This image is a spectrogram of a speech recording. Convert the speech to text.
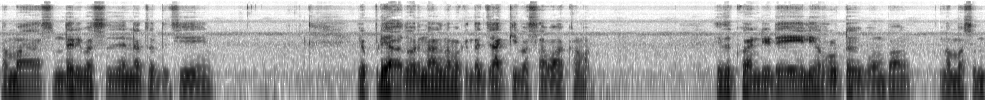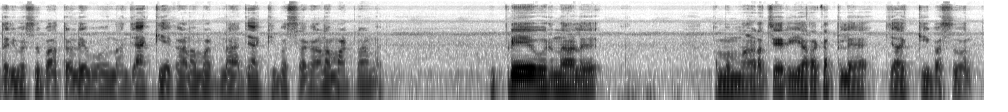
நம்ம சுந்தரி பஸ்ஸு என்ன சொல்லிச்சு எப்படியாவது ஒரு நாள் நமக்கு இந்த ஜாக்கி பஸ்ஸை பார்க்கணும் இதுக்கு வண்டி டெய்லியும் ரூட்டுக்கு போகும்போது நம்ம சுந்தரி பஸ்ஸு பார்த்தோண்டே போகும் நான் ஜாக்கியை காண மாட்டேனா ஜாக்கி பஸ்ஸை காண மாட்டேனான்னு இப்படியே ஒரு நாள் நம்ம மாடச்சேரி இறக்கத்தில் ஜாக்கி பஸ் வந்து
